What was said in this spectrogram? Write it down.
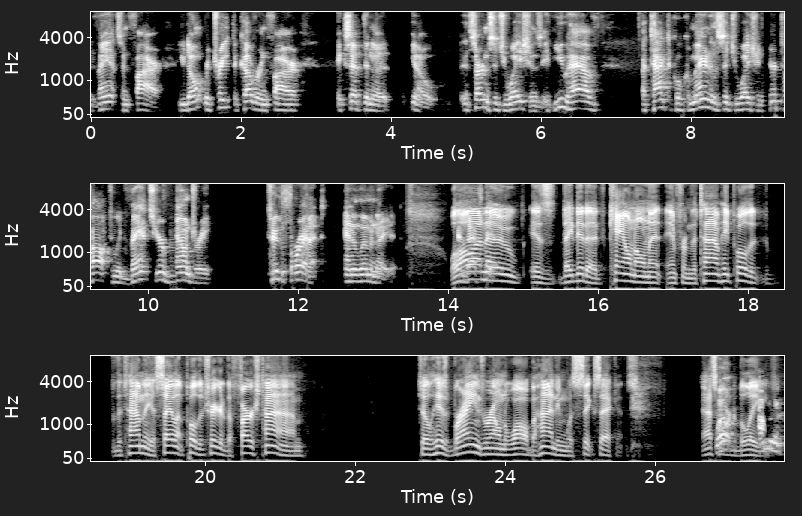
advance and fire. You don't retreat to cover and fire, except in a you know in certain situations. If you have a tactical command of the situation, you're taught to advance your boundary to the threat and eliminate it. Well, And all I know is they did a count on it, and from the time he pulled it, the time the assailant pulled the trigger the first time, till his brains were on the wall behind him was six seconds. That's hard to believe. I'm to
